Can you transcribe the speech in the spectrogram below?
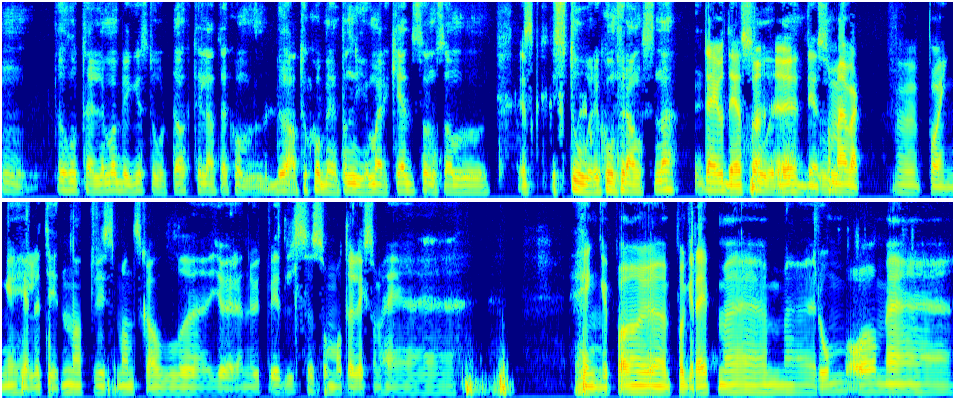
Mm. Hotellet må bygge stort nok til at, kommer, at, du kommer inn på nye marked, sånn som de store konferansene. Det er jo det som, det som har vært poenget hele tiden. At hvis man skal eh, gjøre en utvidelse, så må det liksom henge på, på greip med, med, rom og med,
